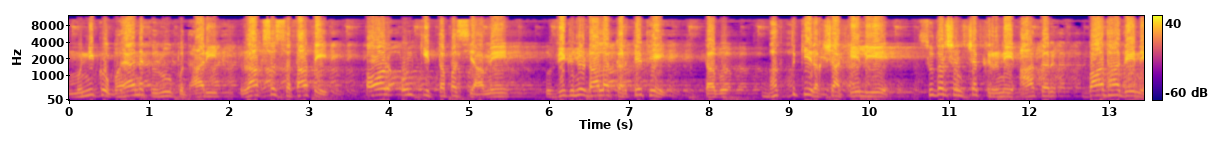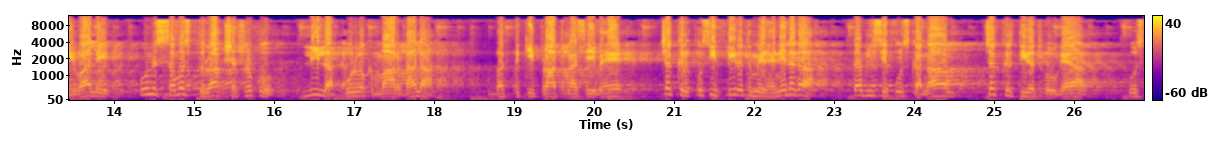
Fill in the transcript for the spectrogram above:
मुनि को भयानक रूपधारी राक्षस सताते और उनकी तपस्या में विघ्न डाला करते थे। तब भक्त की रक्षा के लिए सुदर्शन चक्र ने आकर बाधा देने वाले उन समस्त राक्षसों को लीला पूर्वक मार डाला। भक्त की प्रार्थना से वह चक्र उसी तीर्थ में रहने लगा। तभी से उसका नाम चक्र तीर्थ हो गया। उस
